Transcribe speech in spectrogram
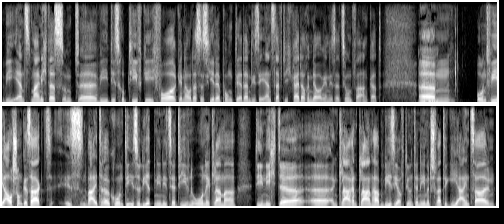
wie ernst meine ich das und äh, wie disruptiv gehe ich vor. Genau das ist hier der Punkt, der dann diese Ernsthaftigkeit auch in der Organisation verankert. Mhm. Ähm, und wie auch schon gesagt, ist ein weiterer Grund die isolierten Initiativen ohne Klammer, die nicht äh, äh, einen klaren Plan haben, wie sie auf die Unternehmensstrategie einzahlen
